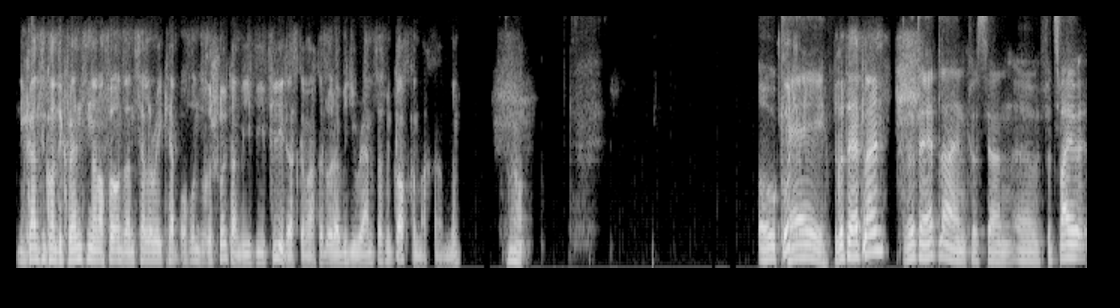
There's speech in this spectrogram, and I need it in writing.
Die ganzen Konsequenzen dann auch für unseren Salary Cap auf unsere Schultern, wie, wie Philly das gemacht hat oder wie die Rams das mit Goff gemacht haben. Ne? Ja. Okay. Dritte Headline. Dritte Headline, Christian. Äh, für zwei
